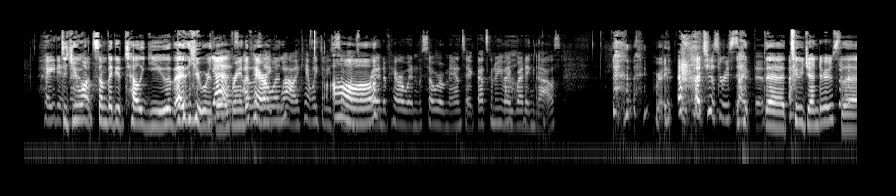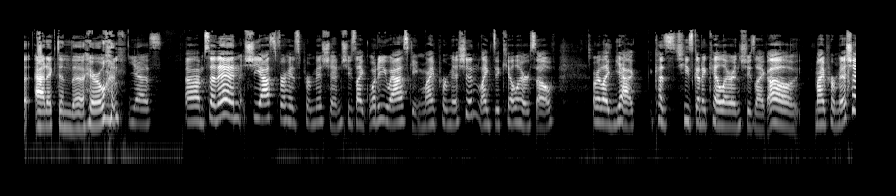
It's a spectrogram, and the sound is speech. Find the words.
Hate it. Did now. you want somebody to tell you that you were yes, their brand of heroin? Like, wow, I can't wait to be Aww. someone's brand of heroin. So romantic. That's gonna be my wedding vows. right. I just recite this. The two genders, the addict and the heroine. Yes. Um, so then she asks for his permission. She's like, What are you asking? My permission? Like to kill herself. Or like, yeah, because he's gonna kill her, and she's like, "Oh, my permission."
